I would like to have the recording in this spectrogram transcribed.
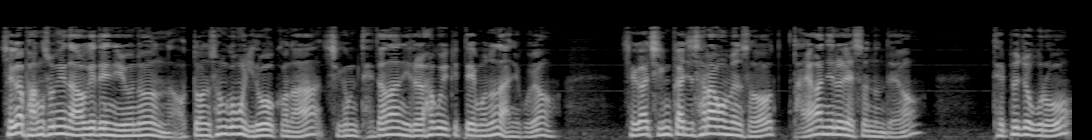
제가 방송에 나오게 된 이유는 어떤 성공을 이루었거나 지금 대단한 일을 하고 있기 때문은 아니고요. 제가 지금까지 살아오면서 다양한 일을 했었는데요. 대표적으로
